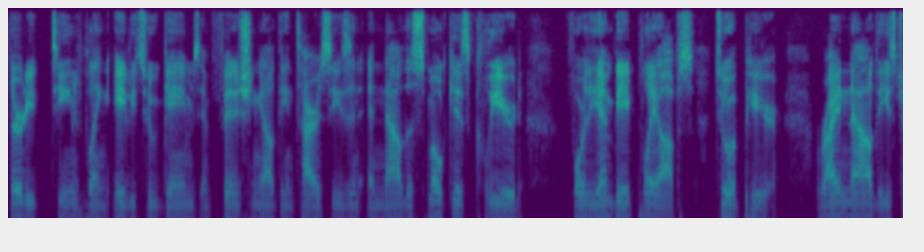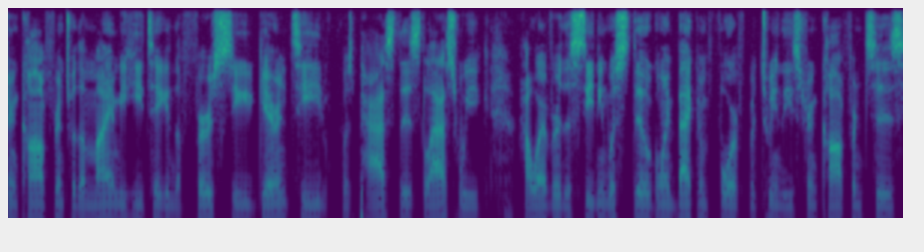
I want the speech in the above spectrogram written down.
30 teams playing 82 games and finishing out the entire season, and now the smoke is cleared for the NBA playoffs to appear. Right now, the Eastern Conference, with the Miami Heat taking the first seed guaranteed, was passed this last week. However, the seeding was still going back and forth between the Eastern Conference's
